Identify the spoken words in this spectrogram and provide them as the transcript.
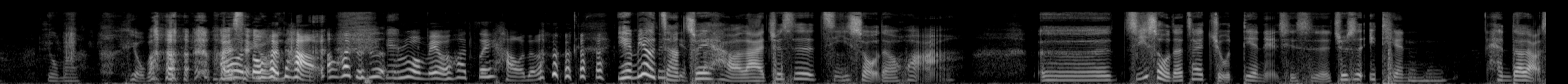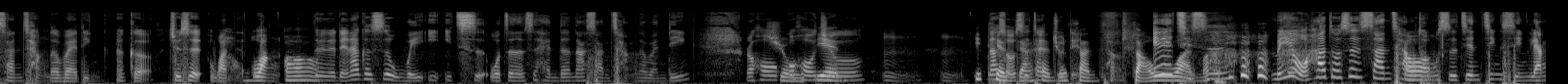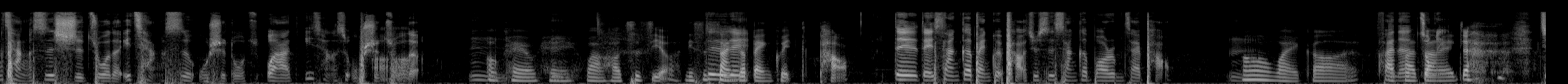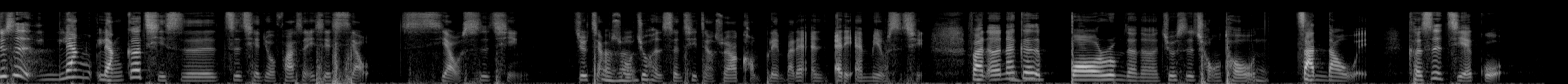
有吗？有吧？我然后都很好，啊，或者是 如果没有的话，最好的了。也没有讲最好啦，就是棘手的话，呃，棘手的在酒店诶，其实就是一天嗯 handle 了三场的 wedding，那个就是晚好晚哼，哦，对对对，那个是唯一一次，我真的是 handle 那三场的 wedding，然后酒过后就嗯嗯，一那时候是在酒店。多三场，早因为其实晚吗？没有，他都是三场哦同时间进行，两场是十桌的，一场是五十多桌，哇，一场是五十桌的。嗯 OK OK，哇，好刺激哦！你是三个 banquet 跑对对对，三个 banquet 跑，就是三个 ballroom 在跑。嗯，，Oh my god，反而好夸张重哎，这样，就是两两个其实之前有发生一些小小事情，就讲说、就很生气，讲说要 complain，but then at at the end 没有事情。反而那嗯个 ballroom 的呢，就是从头嗯。站到尾，可是结果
